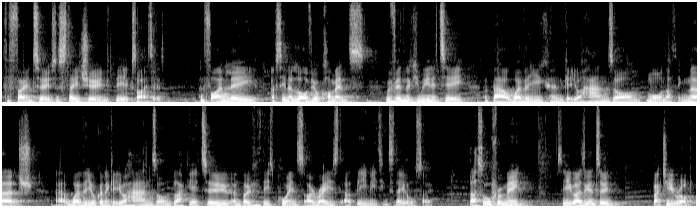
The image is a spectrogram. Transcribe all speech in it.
for Phone 2, so stay tuned, be excited. And finally, I've seen a lot of your comments within the community about whether you can get your hands on More Nothing merch, uh, whether you're going to get your hands on Black Ear 2, and both of these points I raised at the meeting today also. That's all from me. See you guys again soon. Back to you, Rob.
